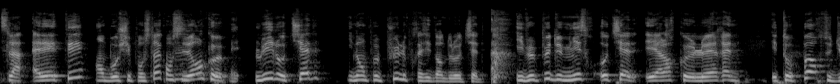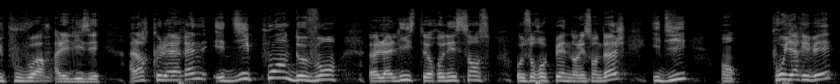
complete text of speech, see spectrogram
cela. Elle a été embauchée pour cela, considérant que lui, l'eau il n'en peut plus, le président de l'eau Il veut plus de ministre eau Et alors que le RN est aux portes du pouvoir à l'Élysée, alors que le RN est 10 points devant la liste Renaissance aux européennes dans les sondages, il dit, pour y arriver,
